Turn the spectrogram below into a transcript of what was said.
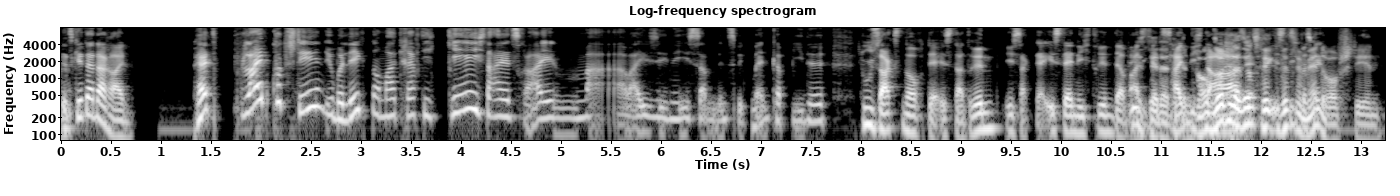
Jetzt geht er da rein. Pat, bleib kurz stehen, überlegt nochmal kräftig, gehe ich da jetzt rein? Ma, weiß ich nicht, ist am Vince McMahon-Kabine. Du sagst noch, der ist da drin. Ich sag, der ist der nicht drin, der war die Zeit nicht Warum da. Warum sollte da sonst Vince McMahon draufstehen?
